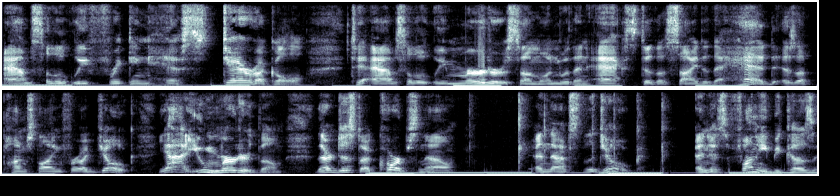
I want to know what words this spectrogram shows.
absolutely freaking hysterical to absolutely murder someone with an axe to the side of the head as a punchline for a joke. Yeah, you murdered them. They're just a corpse now. And that's the joke. And it's funny because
